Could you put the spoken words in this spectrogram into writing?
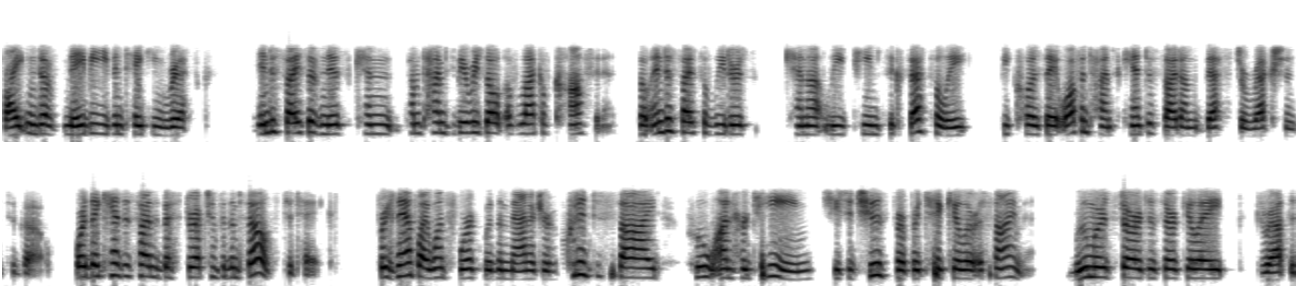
frightened of maybe even taking risks. Indecisiveness can sometimes be a result of lack of confidence. So, indecisive leaders cannot lead teams successfully because they oftentimes can't decide on the best direction to go, or they can't decide the best direction for themselves to take. For example, I once worked with a manager who couldn't decide who on her team she should choose for a particular assignment. Rumors started to circulate throughout the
